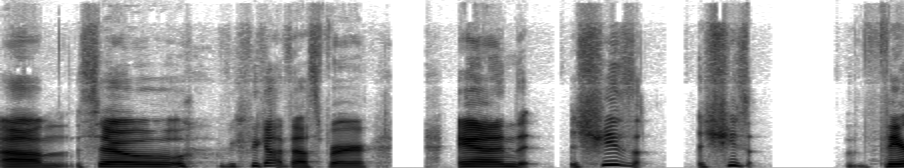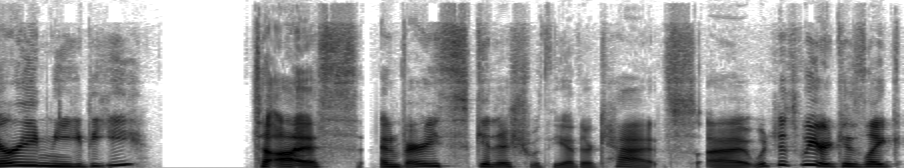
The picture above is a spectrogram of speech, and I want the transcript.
Um, so we we got Vesper, and she's she's very needy to us and very skittish with the other cats, uh, which is weird because like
